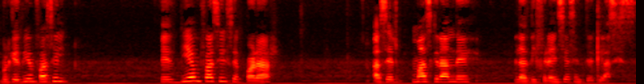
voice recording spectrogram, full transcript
Porque es bien fácil, es bien fácil separar hacer más grande las diferencias entre clases.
